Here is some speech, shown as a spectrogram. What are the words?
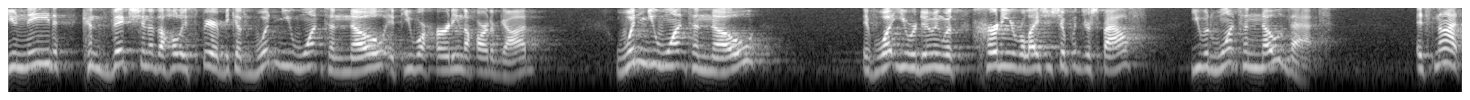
You need conviction of the Holy Spirit because wouldn't you want to know if you were hurting the heart of God? Wouldn't you want to know if what you were doing was hurting your relationship with your spouse? You would want to know that. It's not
